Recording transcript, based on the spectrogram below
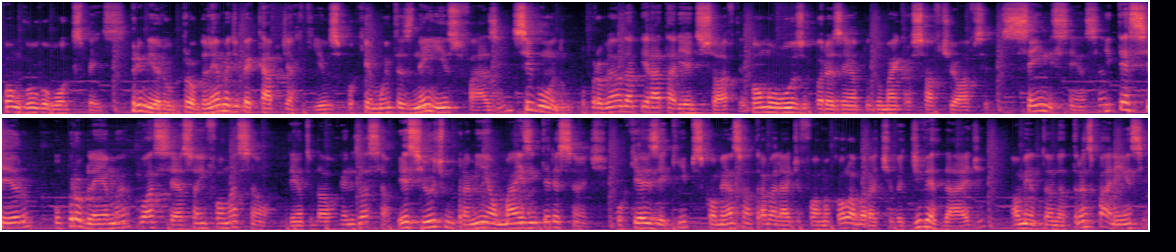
com o Google Workspace. Primeiro, o problema de backup de arquivos, porque muitas nem isso fazem. Segundo, o problema da pirataria de software, como o uso, por exemplo, do Microsoft Office sem licença. E terceiro, o problema do acesso à informação dentro da organização. Esse último, para mim, é o mais interessante, porque as equipes começam a trabalhar de forma colaborativa de verdade, aumentando a transparência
